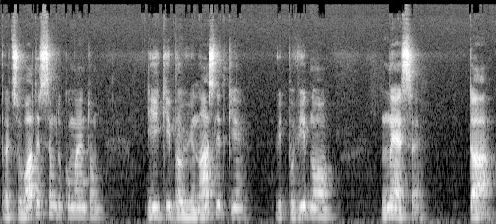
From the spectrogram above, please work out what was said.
працювати з цим документом і які правові наслідки відповідно несе та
